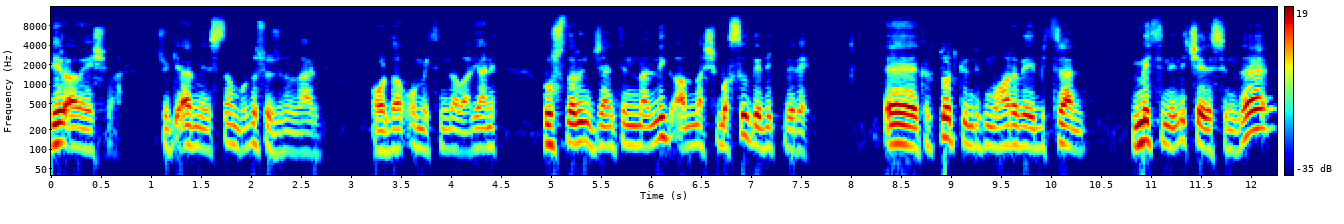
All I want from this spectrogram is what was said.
bir arayış var. Çünkü Ermenistan burada sözünü verdi. Orada o metinde var. Yani Rusların centilmenlik anlaşması dedikleri e, 44 günlük muharebeyi bitiren metinin içerisinde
